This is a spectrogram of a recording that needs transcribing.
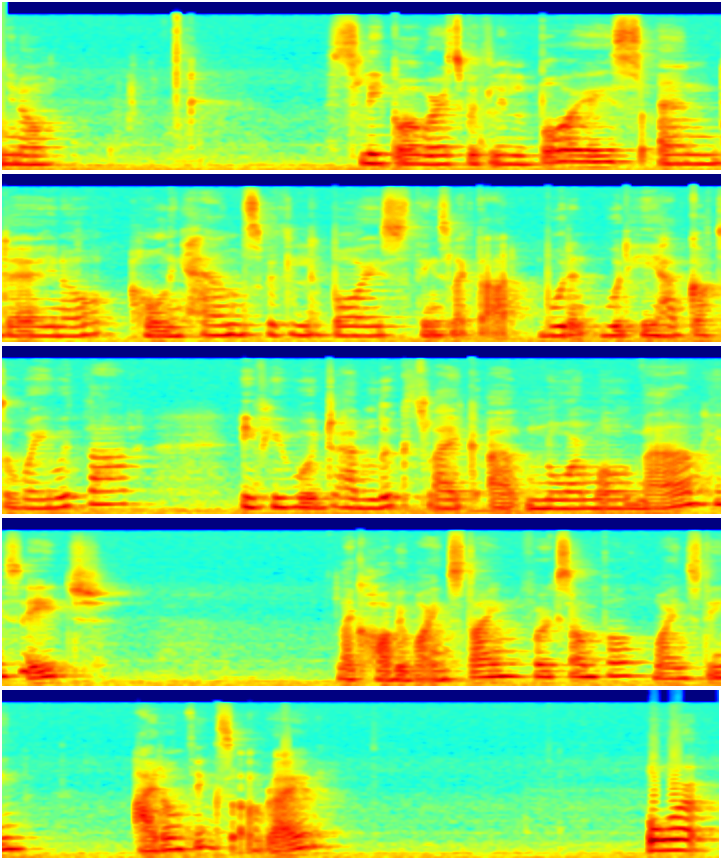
you know, sleepovers with little boys and uh, you know holding hands with little boys things like that wouldn't would he have got away with that if he would have looked like a normal man his age like Harvey Weinstein for example Weinstein I don't think so right? Or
